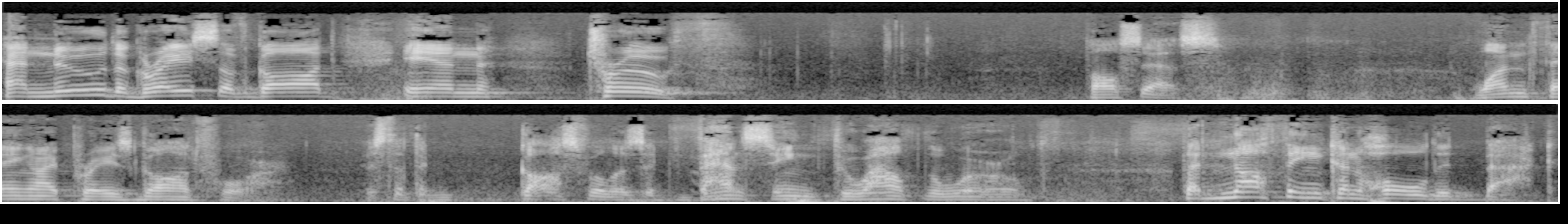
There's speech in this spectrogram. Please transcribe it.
and knew the grace of God in truth. Paul says, One thing I praise God for is that the gospel is advancing throughout the world. That nothing can hold it back.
